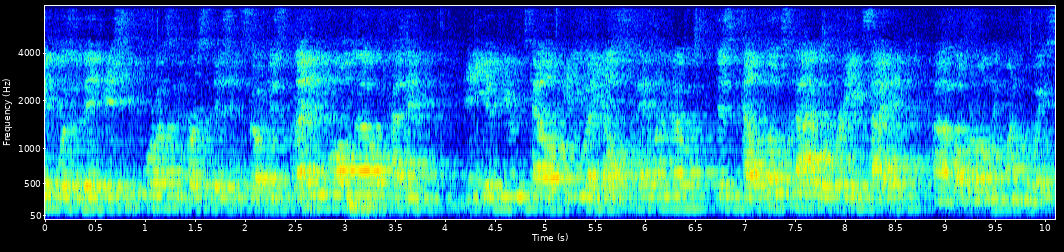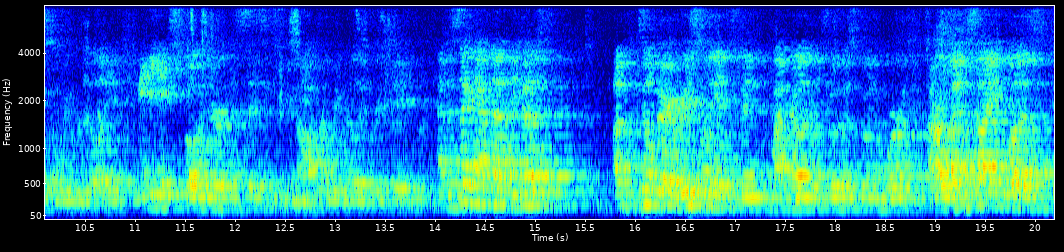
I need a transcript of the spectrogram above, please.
big, was a big issue for us in the first edition, so just letting you all know, having any of you tell anybody else may want to know, just tell folks about it, we're pretty excited, uh, but we're only one voice, so we really, any exposure, assistance you can offer, we really appreciate. And the second half of that, because up until very recently, it's been primarily the two of us doing the work, our website was,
